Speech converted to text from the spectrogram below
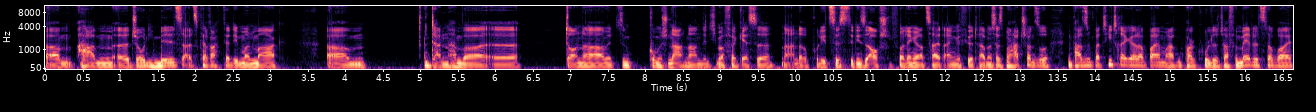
Ähm, haben äh, Jodie Mills als Charakter, den man mag. Ähm, dann haben wir äh, Donna mit diesem komischen Nachnamen, den ich immer vergesse, eine andere Polizistin, die sie auch schon vor längerer Zeit eingeführt haben. Das heißt, man hat schon so ein paar Sympathieträger dabei, man hat ein paar coole, taffe Mädels dabei.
